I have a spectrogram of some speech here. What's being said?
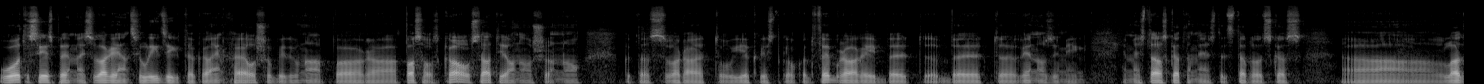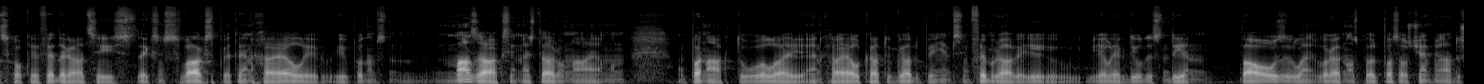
Otrs iespējamais variants ir līdzīgi tā kā NHL šobrīd runā par pasaules kausa atjaunošanu, ka tas varētu iekrist kaut kad februārī, bet, bet viennozīmīgi, ja mēs tā skatāmies, tad starptautiskās Latvijas Hokeja federācijas teiksim, svārs pret NHL ir, ir, protams, mazāks, ja mēs tā runājam. Un, un panākt to, lai NHL katru gadu, pieņemsim, februārī ieliek 20 dienu pauzi, lai varētu nospēlēt pasaules čempionātu,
